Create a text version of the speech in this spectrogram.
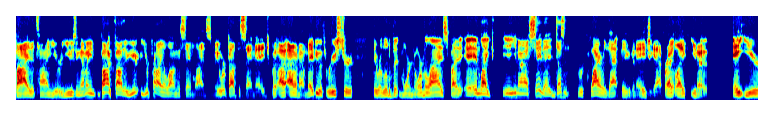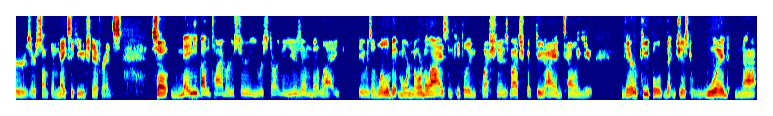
by the time you were using, I mean, Bogfather, you're you're probably along the same lines as me. We're about the same age, but I, I don't know. Maybe with Rooster, they were a little bit more normalized by and like you know i say that it doesn't require that big of an age gap right like you know eight years or something makes a huge difference so maybe by the time rooster you were starting to use them that like it was a little bit more normalized and people didn't question it as much but dude i am telling you there are people that just would not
